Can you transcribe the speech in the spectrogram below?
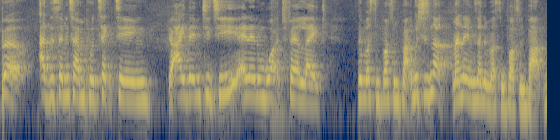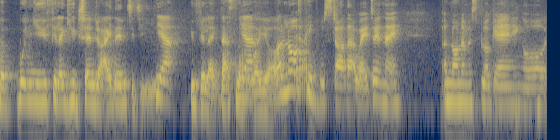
but at the same time protecting your identity, and then what felt like the most important part, which is not my name is not the most important part, but when you feel like you change your identity, Yeah. You feel like that's not yeah. what you're. Well, a lot of people start that way, don't they? Anonymous blogging or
